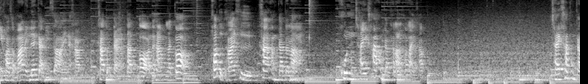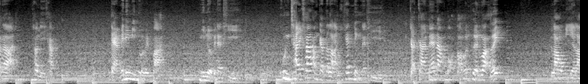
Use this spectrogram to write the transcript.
มีความสามารถในเรื่องการดีไซน์นะครับ ค่าตกแต่งตัดออกนะครับ แล้วก็ข้อสุดท้ายคือค่าทำการตลาด คุณใช้ค่าทำการตลาดเท่าไหร่ครับ ใช้ค่าทำการตลาด เท่านี้ครับ แต่ไม่ได้มีหน่วยเป็นบาท มีหน่วยเป็นนาที คุณใช้ค่าทำการตลาดแค่หนึ่งนาที จากการแนะนำบอกต่อเพื่อนๆว่าเฮ้ยเรามีอะไร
